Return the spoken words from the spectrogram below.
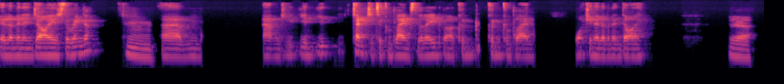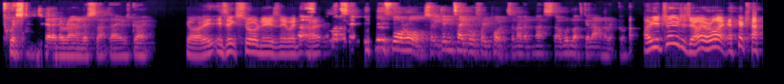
Iliman Ndiaye is the ringer. Hmm. Um, and you, you, you, tempted to complain to the league, but I couldn't couldn't complain watching Iliman Ndiaye. Yeah, twist and turn around us that day. It was great. God, it's extraordinary, isn't it? When uh, he drew four all, so he didn't take all three points. I haven't. That's. I would like to get that on the record. Oh, you drew, did you? All right. Okay.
